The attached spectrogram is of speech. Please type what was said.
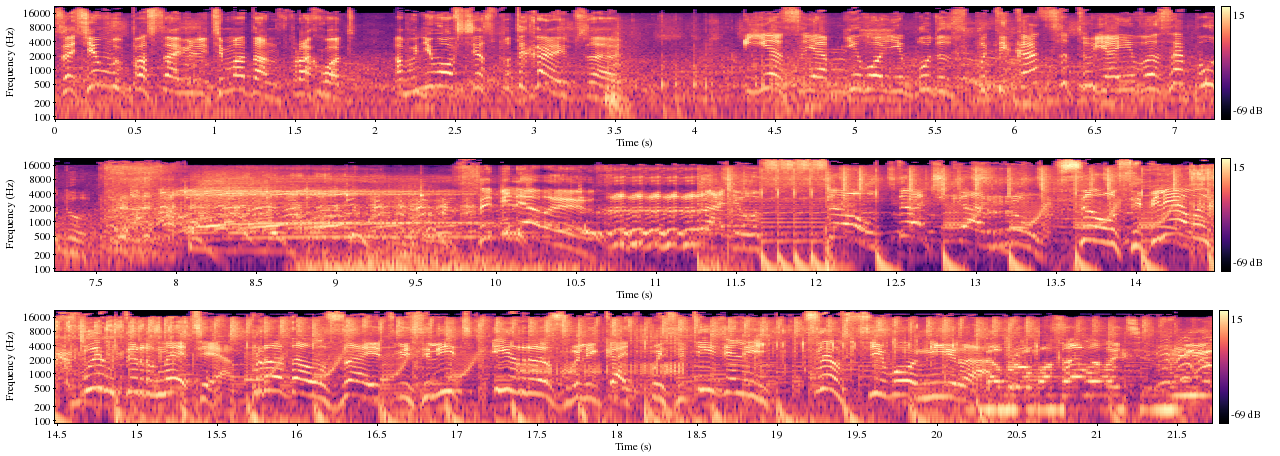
Зачем вы поставили чемодан в проход? Об него все спотыкаются. Если об него не будут спотыкаться, то я его забуду. Забелявых! Радиосоу.ру Соус и белявых в интернете. Продолжает веселить и развлекать посетителей со всего мира. Добро пожаловать в мир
